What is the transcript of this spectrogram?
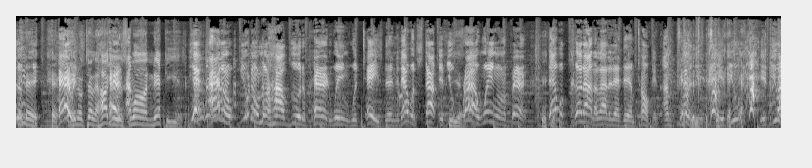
Bird. That's that's a Hey, big hey, ain't no telling how good a I'm- swan neck he is. Yeah, I don't. You don't know how good a parrot wing would taste. Then that would stop if you Yeah. fry a wing on a parrot. That would cut out a lot of that damn talking. I'm telling you. If you, if you,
